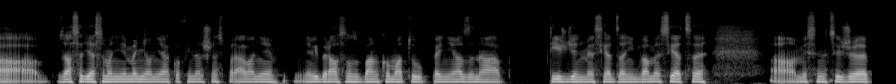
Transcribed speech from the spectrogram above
a v zásade ja som ani nemenil nejako finančné správanie, nevyberal som z bankomatu peniaze na týždeň, mesiac ani dva mesiace a myslím si, že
